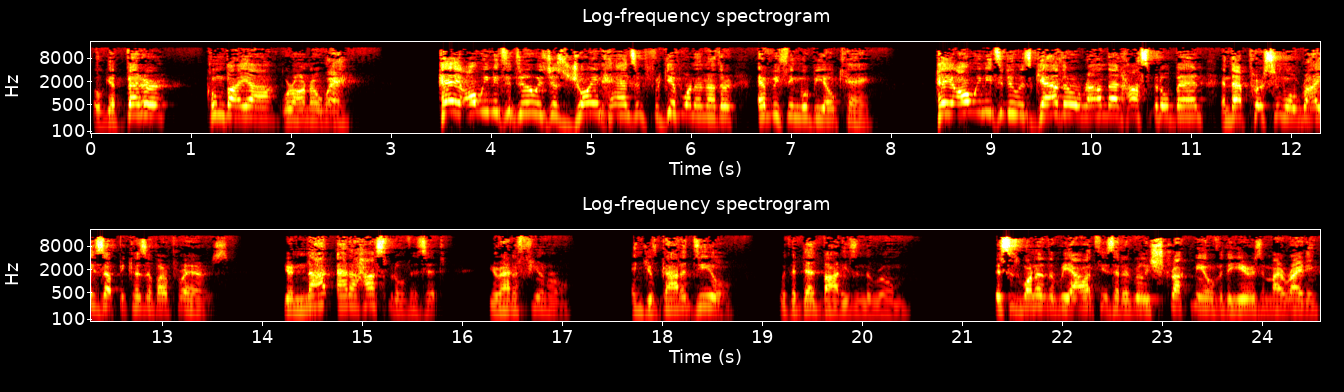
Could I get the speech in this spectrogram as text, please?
it'll get better, Kumbaya, we're on our way. Hey, all we need to do is just join hands and forgive one another. Everything will be okay. Hey, all we need to do is gather around that hospital bed and that person will rise up because of our prayers. You're not at a hospital visit, you're at a funeral. And you've got to deal with the dead bodies in the room. This is one of the realities that have really struck me over the years in my writing.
